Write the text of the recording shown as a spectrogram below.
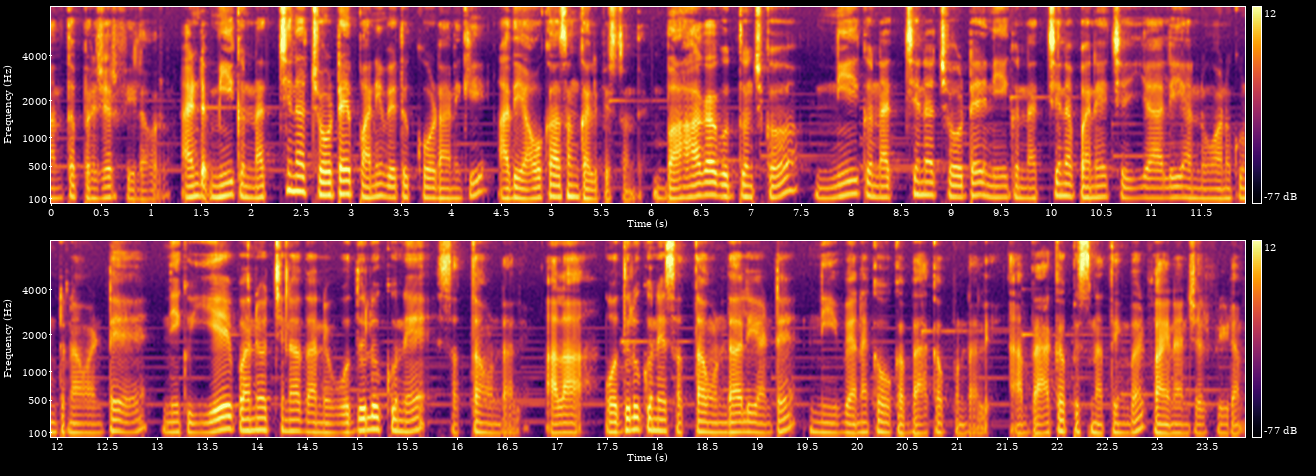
అంత ప్రెషర్ ఫీల్ అవ్వరు. అండ్ మీకు నచ్చిన చోటే పని వెతుక్కోవడానికి అది అవకాశం కల్పిస్తుంది. బాగా గుర్తుంచుకో నీకు నచ్చిన చోటే నీకు నచ్చిన పనే చెయ్యాలి అని నువ్వు అనుకుంటున్నావంటే నీకు ఏ పని వచ్చినా దాన్ని వదులుకునే సత్తా ఉండాలి. అలా వదులుకునే సత్తా ఉండాలి అంటే నీ వెనక ఒక బ్యాకప్ ఉండాలి. ఆ backup is nothing but financial freedom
